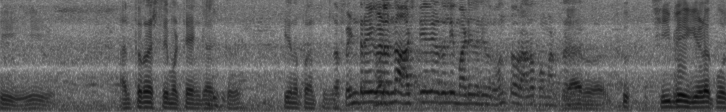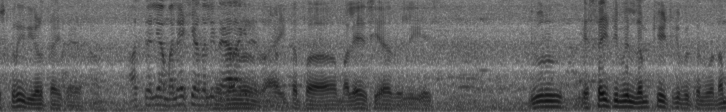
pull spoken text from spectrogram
ಸಿ ಅಂತಾರಾಷ್ಟ್ರೀಯ ಮಟ್ಟ ಹೆಂಗಾಗ್ತದೆ? ಏನಪ್ಪ ಅಂತಂದ್ರೆ ಪೆನ್ ಡ್ರೈವ್ಗಳನ್ನ ಆಸ್ಟ್ರೇಲಿಯಾದಲ್ಲಿ ಮಾಡಿದ್ದಾರೆ ಇವರು ಅಂತ ಅವ್ರು ಆರೋಪ ಮಾಡ್ತಾರೆ. ಯಾರು? ಸಿ ಬಿ ಐಗೆ ಹೇಳೋಕ್ಕೋಸ್ಕರ ಇದು ಹೇಳ್ತಾ ಇದ್ದಾರೆ. ಆಸ್ಟ್ರೇಲಿಯಾ ಮಲೇಷಿಯಾದಲ್ಲಿ ತಯಾರಾಗಿದೆ. ಆಯ್ತಪ್ಪ ಮಲೇಷಿಯಾದಲ್ಲಿ ಇವರು ಎಸ್ ಐ ಟಿ ಮೇಲೆ ನಂಬಿಕೆ ಇಟ್ಕೋಬೇಕಲ್ವ? ನಮ್ಮ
